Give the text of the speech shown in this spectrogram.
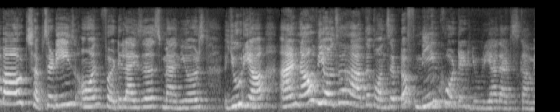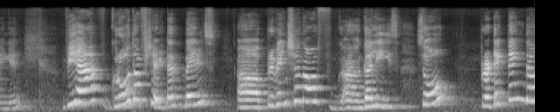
about subsidies on fertilizers, manures, urea and now we also have the concept of neem coated urea that's coming in. We have growth of shelter belts, uh, prevention of uh, gullies. So protecting the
